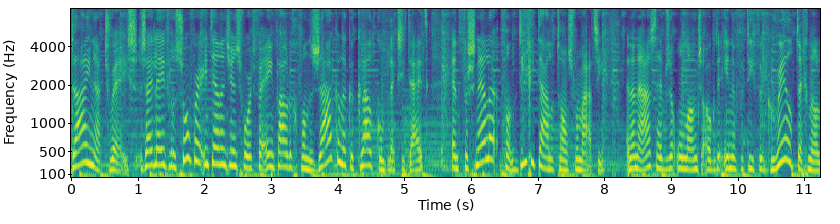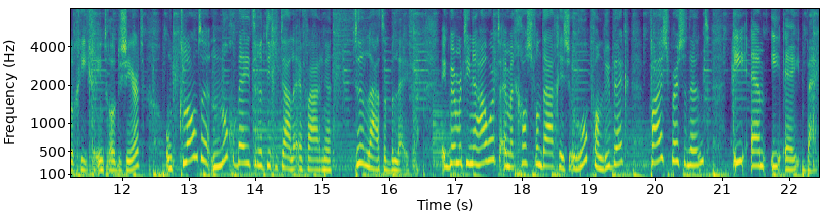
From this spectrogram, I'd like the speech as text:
Dynatrace. Zij leveren software intelligence voor het vereenvoudigen van de zakelijke cloudcomplexiteit en het versnellen van digitale transformatie. En daarnaast hebben ze onlangs ook de innovatieve Grail-technologie geïntroduceerd om klanten nog betere digitale ervaringen te laten beleven. Ik ben Martine Howard en mijn gast vandaag is Rob van Lubeck, Vice President EMEA bij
